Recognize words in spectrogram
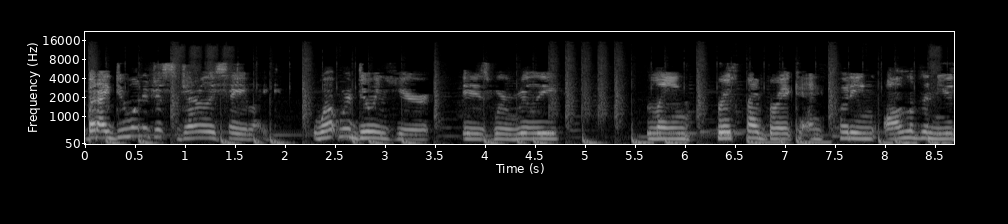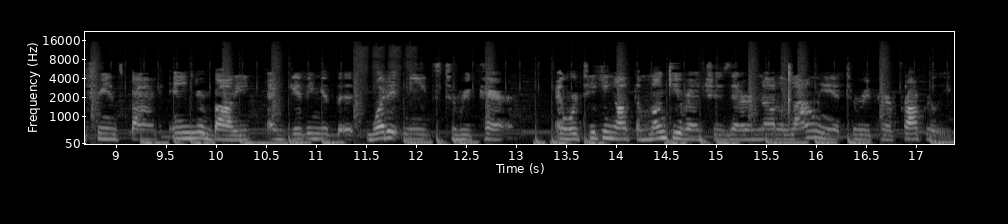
but i do want to just generally say like what we're doing here is we're really laying brick by brick and putting all of the nutrients back in your body and giving it the, what it needs to repair. And we're taking out the monkey wrenches that are not allowing it to repair properly.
